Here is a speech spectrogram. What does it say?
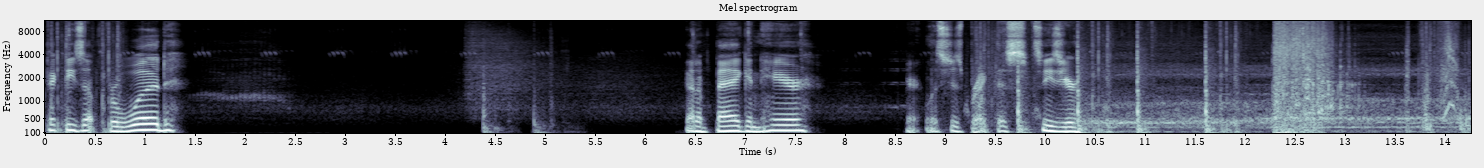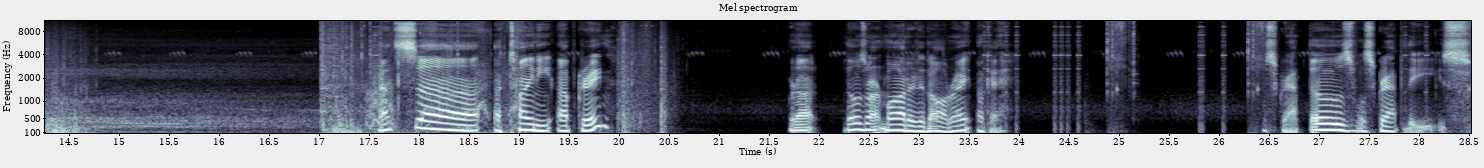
Pick these up for wood. Got a bag in here. Here, let's just break this. It's easier. That's uh, a tiny upgrade. We're not, those aren't modded at all, right? Okay. We'll scrap those. We'll scrap these.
